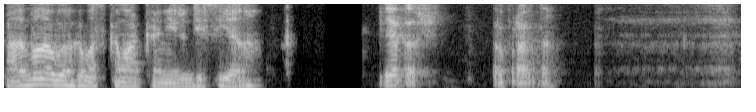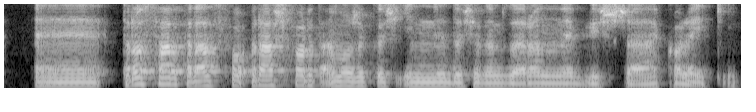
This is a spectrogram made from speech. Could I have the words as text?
Ale wolałbym chyba Skamakę niż DCL. Ja też, to prawda. E, Trossard, Rashford- a może ktoś inny do 7-0 na najbliższe kolejki.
